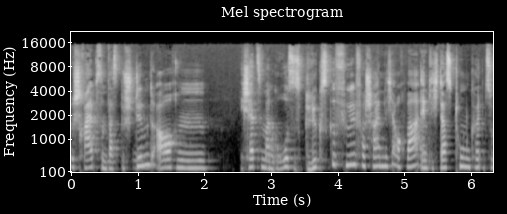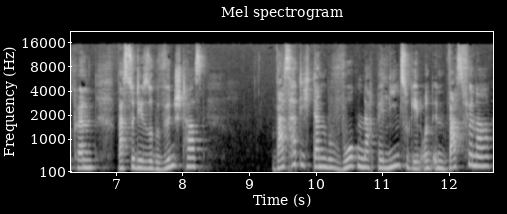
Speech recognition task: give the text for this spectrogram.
beschreibst und was bestimmt auch ein, ich schätze mal, ein großes Glücksgefühl wahrscheinlich auch war, endlich das tun können, zu können, was du dir so gewünscht hast. Was hat dich dann bewogen, nach Berlin zu gehen und in was für einer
